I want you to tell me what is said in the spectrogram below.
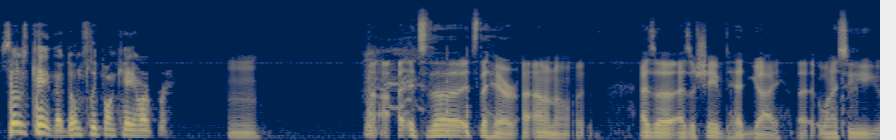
so's K though. Don't sleep on K Harper. I, I- it's the it's the hair. I, I don't know. As a as a shaved head guy, uh, when I see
